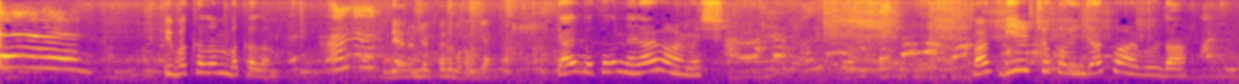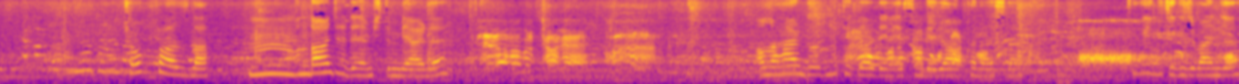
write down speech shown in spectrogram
ben. Bir bakalım bakalım. Anne. Diğer oyuncaklara bakalım gel. Gel bakalım neler varmış. Bak birçok oyuncak var burada. Çok fazla. Hmm, bunu daha önce de denemiştim bir yerde. Ama her gördüğümde tekrar deneyesim geliyor arkadaşlar. Çok ilgi çekici bence.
